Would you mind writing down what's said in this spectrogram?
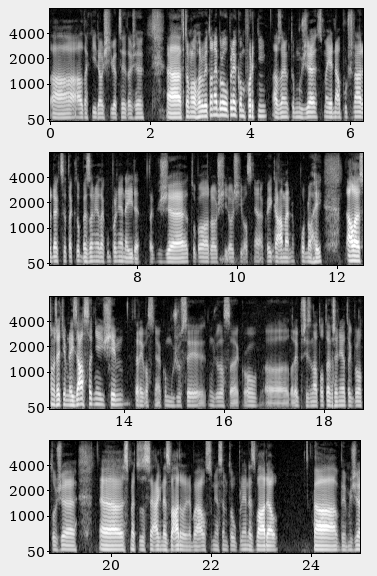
a, a taky další věci, takže uh, v tom ohledu by to nebylo úplně komfortní a vzhledem k tomu, že jsme jedna a půl redakce, tak to bez mě tak úplně nejde. Takže to byla další, další vlastně takový kámen pod nohy. Ale samozřejmě tím nejzásadnějším, který vlastně jako můžu si, můžu zase jako uh, tady přiznat otevřeně, tak bylo to, že uh, jsme to zase nějak nezvládali, nebo já osobně jsem to úplně nezvládal. A vím, že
